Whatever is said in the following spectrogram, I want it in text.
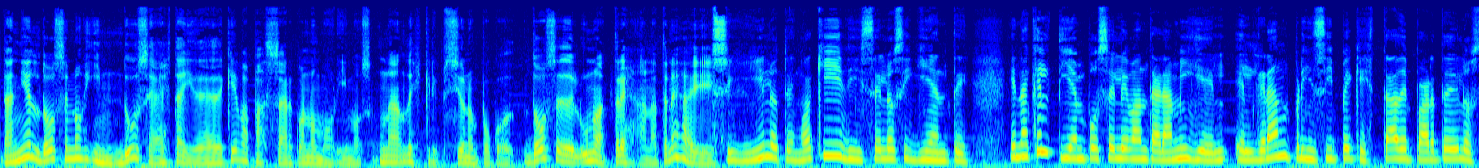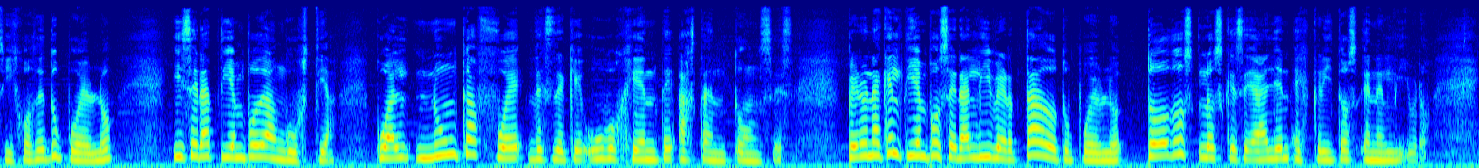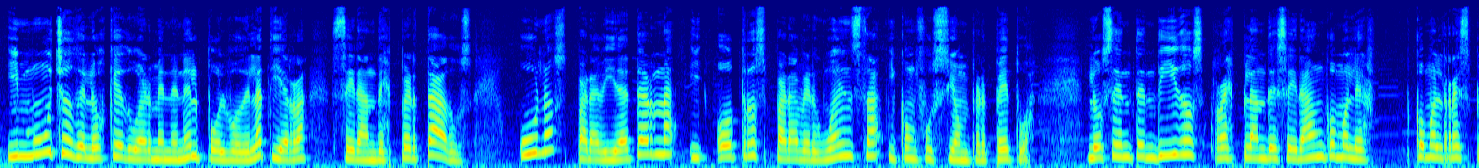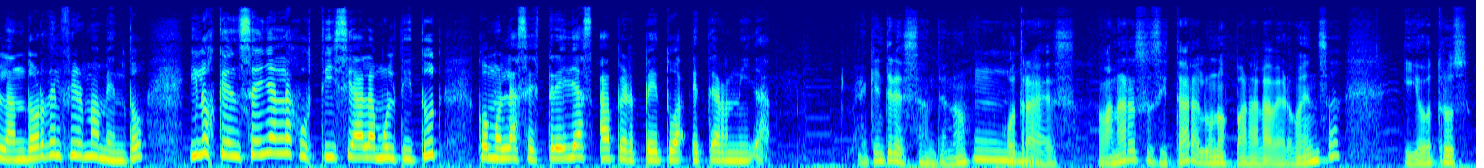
Daniel 12 nos induce a esta idea de qué va a pasar cuando morimos. Una descripción un poco. 12 del 1 a 3. Ana, ¿tenés ahí? Sí, lo tengo aquí. Dice lo siguiente. En aquel tiempo se levantará Miguel, el gran príncipe que está de parte de los hijos de tu pueblo, y será tiempo de angustia, cual nunca fue desde que hubo gente hasta entonces. Pero en aquel tiempo será libertado tu pueblo, todos los que se hallen escritos en el libro. Y muchos de los que duermen en el polvo de la tierra serán despertados, unos para vida eterna y otros para vergüenza y confusión perpetua. Los entendidos resplandecerán como el, como el resplandor del firmamento, y los que enseñan la justicia a la multitud como las estrellas a perpetua eternidad. Mira, qué interesante, ¿no? Mm. Otra vez. Van a resucitar algunos para la vergüenza y otros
